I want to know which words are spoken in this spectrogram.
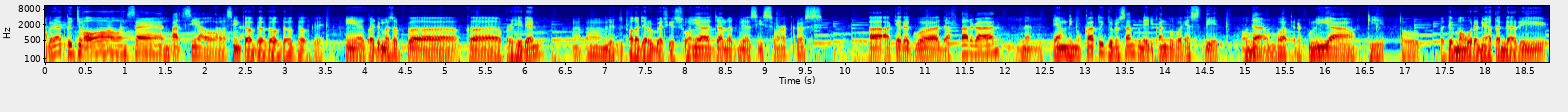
berarti tujuh Oh. persen parsial. Oh, sih oke oke oke oke oke. Iya, Berarti masuk ke ke presiden Heeh. udah pakai jalur beasiswa. Iya jalur beasiswa terus eh, akhirnya gue daftar kan dan yang dibuka tuh jurusan pendidikan guru SD Oh. dan gue kuliah gitu Berarti emang udah niatan dari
